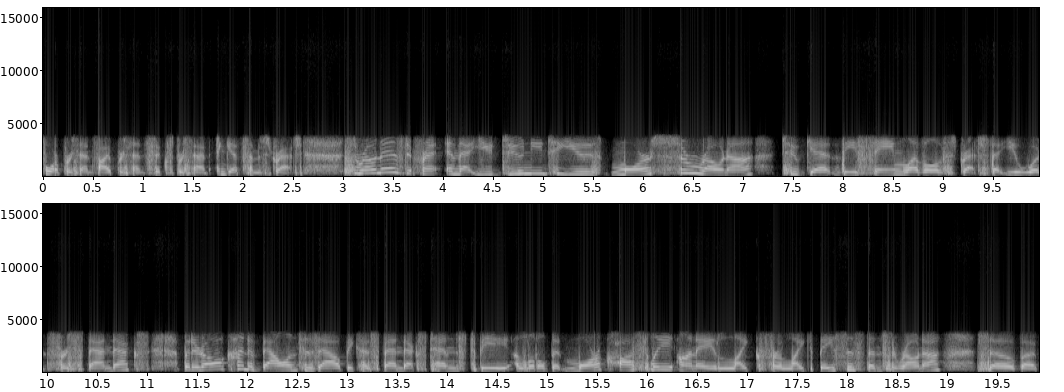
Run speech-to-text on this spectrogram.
four percent, five percent, six percent, and get some stretch. Sorona is different in that you do need to use more Sorona to get the same level of stretch that you would for spandex, but it all kind of balances out because spandex tends to be a little bit more costly on a like for like basis than Sorona. So, but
